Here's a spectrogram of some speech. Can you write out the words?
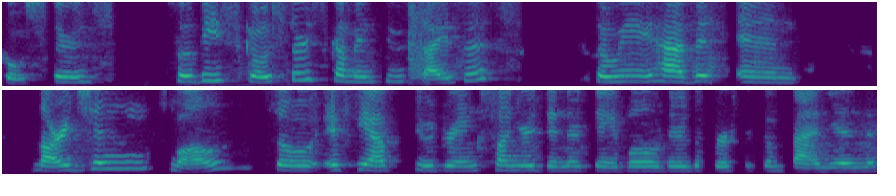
coasters. So these coasters come in two sizes. So we have it in large and small. So if you have two drinks on your dinner table, they're the perfect companion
